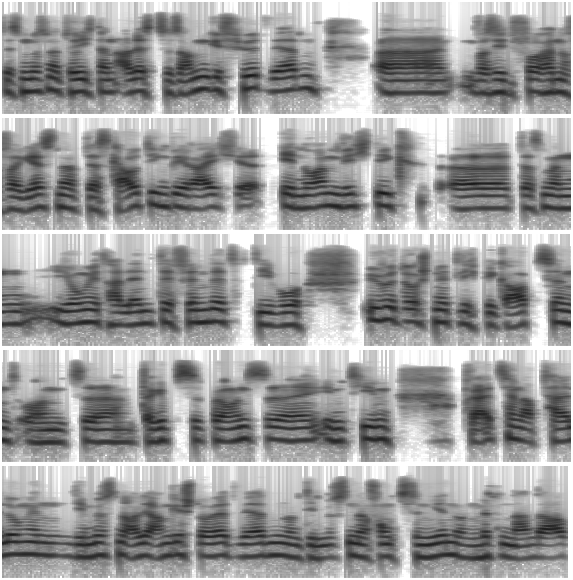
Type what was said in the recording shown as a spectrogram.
Das muss natürlich dann alles zusammengeführt werden. Äh, was ich vorher noch vergessen habe, der Scouting-Bereich äh, enorm wichtig, äh, dass man junge Talente findet, die wo überdurchschnittlich begabt sind. Und äh, da gibt es bei uns äh, im Team 13 Abteilungen, die müssen alle angesteuert werden und die müssen da funktionieren und miteinander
